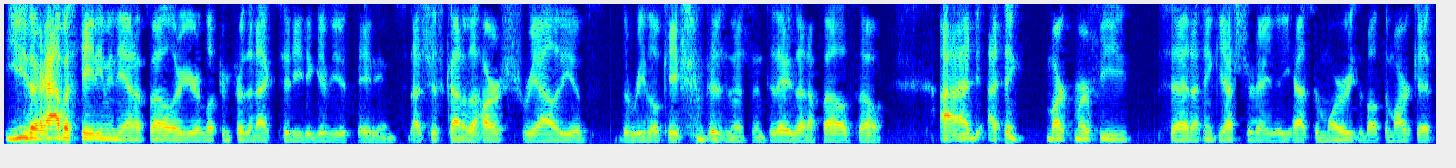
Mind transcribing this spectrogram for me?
you either have a stadium in the NFL or you're looking for the next city to give you a stadium. So that's just kind of the harsh reality of the relocation business in today's NFL. So I I think Mark Murphy said I think yesterday that he has some worries about the market,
